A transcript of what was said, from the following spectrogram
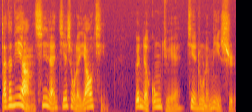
达达尼昂欣然接受了邀请，跟着公爵进入了密室，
